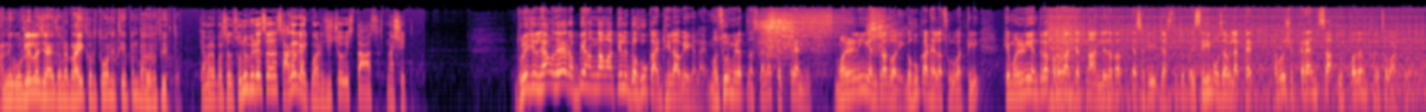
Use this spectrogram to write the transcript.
आणि उरलेलं जे आहे त्याला ड्राय करतो आणि ते पण बाजारात विकतो. कॅमेरा पर्सन सोनू भिडेसह सागर गायकवाड जी चोवीस तास नाशिक. धुळे जिल्ह्यामध्ये रब्बी हंगामातील गहू काढणीला वेग आलाय. मजूर मिळत नसल्यानं शेतकऱ्यांनी मळणी यंत्राद्वारे गहू काढायला सुरुवात केली. हे मळणी यंत्र परराज्यातनं आणले जातात. त्यासाठी जास्तीचे पैसेही मोजावे लागत आहेत त्यामुळे शेतकऱ्यांचा उत्पादन खर्च वाढतो आहे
